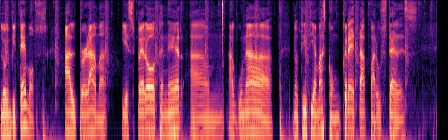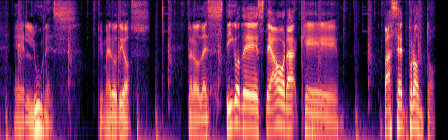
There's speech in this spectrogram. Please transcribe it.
lo invitemos al programa y espero tener alguna noticia más concreta para ustedes el lunes, primero Dios. Pero les digo desde ahora que va a ser pronto,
